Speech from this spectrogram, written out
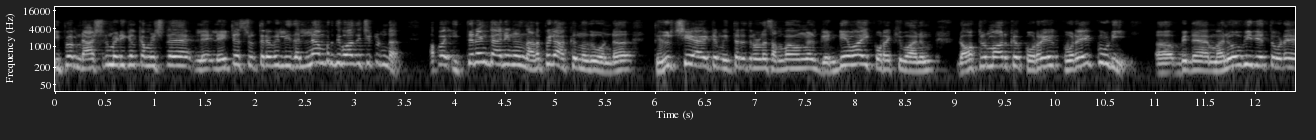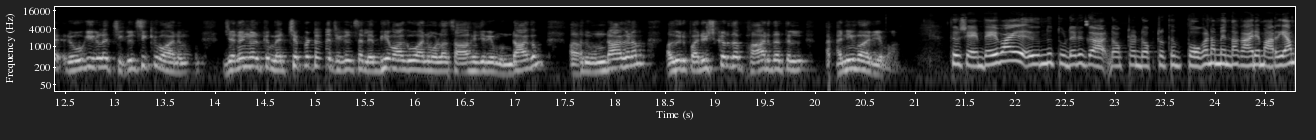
ഇപ്പം നാഷണൽ മെഡിക്കൽ കമ്മീഷന്റെ ലേറ്റസ്റ്റ് ഉത്തരവിൽ ഇതെല്ലാം പ്രതിപാദിച്ചിട്ടുണ്ട്. അപ്പൊ ഇത്തരം കാര്യങ്ങൾ നടപ്പിലാക്കുന്നത് കൊണ്ട് തീർച്ചയായിട്ടും ഇത്തരത്തിലുള്ള സംഭവങ്ങൾ ഗണ്യമായി കുറയ്ക്കുവാനും ഡോക്ടർമാർക്ക് കുറെ കുറെ കൂടി പിന്നെ മനോവീര്യത്തോടെ രോഗികളെ ചികിത്സിക്കുവാനും ജനങ്ങൾക്ക് മെച്ചപ്പെട്ട ചികിത്സ ലഭ്യമാകുവാനുമുള്ള സാഹചര്യം ഉണ്ടാകും. അത് ഉണ്ടാകണം. അതൊരു പരിഷ്കൃത ഭാരതത്തിൽ അനിവാര്യമാണ്. തീർച്ചയായും. ദയവായി ഒന്ന് തുടരുക. ഡോക്ടർ ഡോക്ടർക്ക് പോകണമെന്ന കാര്യം അറിയാം.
